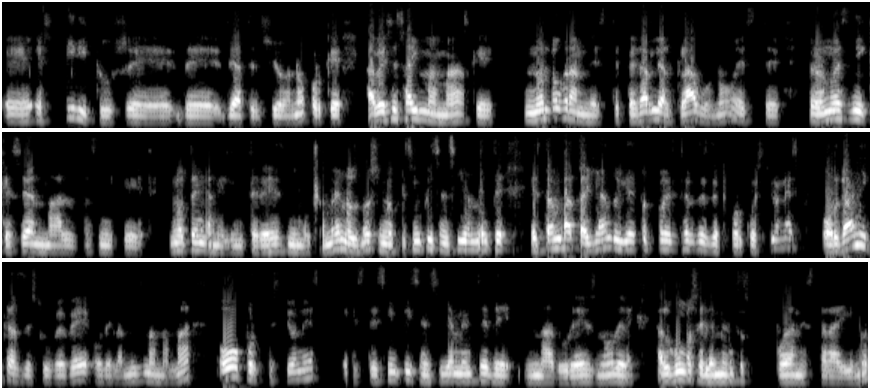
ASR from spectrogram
eh, espíritus eh, de, de, atención, ¿no? Porque a veces hay mamás que no logran este, pegarle al clavo, ¿no? Este, pero no es ni que sean malas, ni que no tengan el interés, ni mucho menos, ¿no? Sino que simple y sencillamente están batallando y esto puede ser desde por cuestiones orgánicas de su bebé o de la misma mamá o por cuestiones este, simple y sencillamente de madurez, ¿no? De algunos elementos que puedan estar ahí, ¿no?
